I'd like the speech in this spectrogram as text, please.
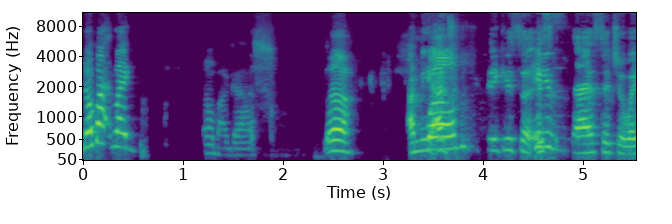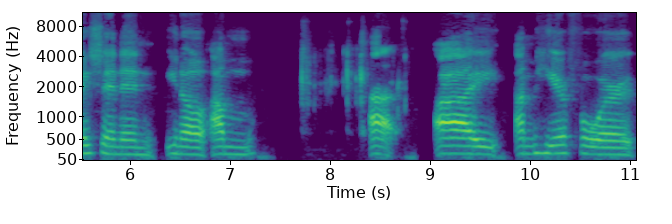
Nobody like oh my gosh. Ugh. I mean, Well, I think it's a it's a sad situation, and you know, I'm, I, I, I'm here for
